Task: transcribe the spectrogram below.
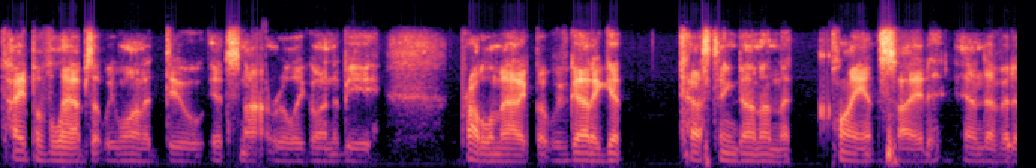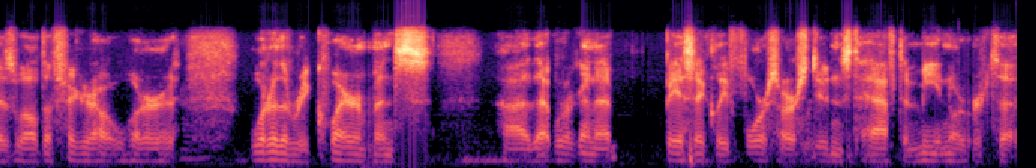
type of labs that we want to do, it's not really going to be problematic. But we've got to get testing done on the client side end of it as well to figure out what are what are the requirements uh, that we're going to basically force our students to have to meet in order to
